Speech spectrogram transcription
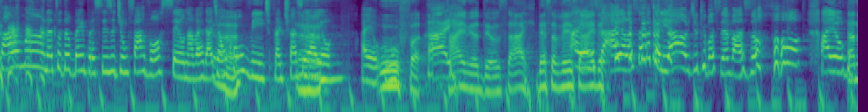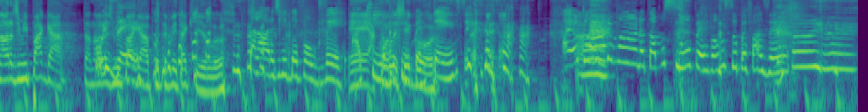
fala, mana, tudo bem, preciso de um favor seu. Na verdade, é um convite pra te fazer. Aí eu. Aí eu. Ufa. Ai. Ai. meu Deus. Ai, dessa vez, Aí, ai. aí ela, sabe aquele áudio que você vazou? Aí eu, Tá na hora de me pagar. Tá na hora Pois de me é. pagar por ter feito aquilo. tá na hora de me devolver É, a aquilo conta que chegou. me pertence. Aí eu, claro, mano, eu topo super, vamos super fazer. Ai,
